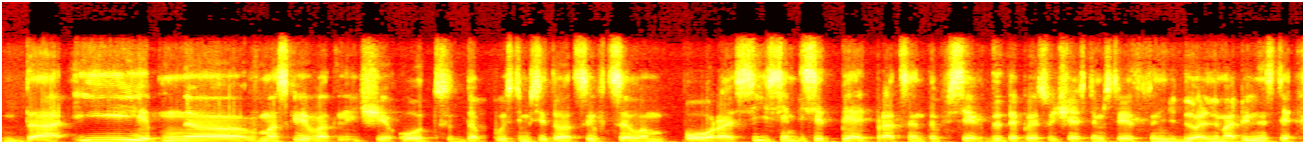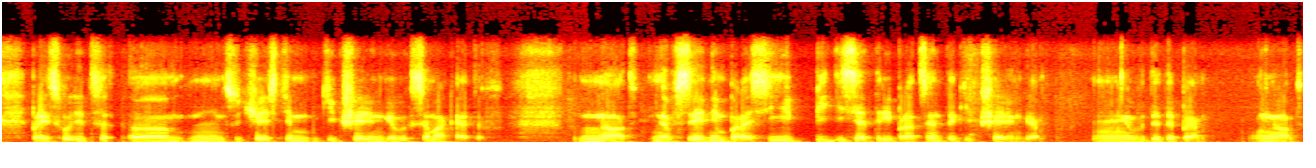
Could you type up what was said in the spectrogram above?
Да, и э, в Москве, в отличие от, допустим, ситуации в целом по России, 75% всех ДТП с участием средств индивидуальной мобильности происходит э, с участием кикшеринговых самокатов. Вот. В среднем по России 53% кикшеринга в ДТП. Вот.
